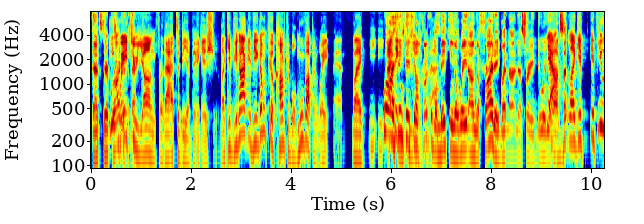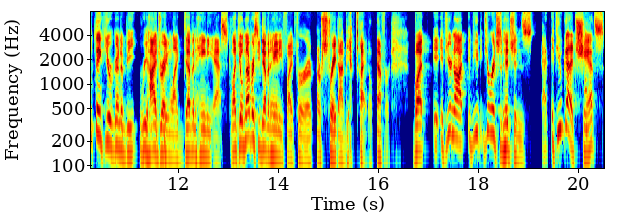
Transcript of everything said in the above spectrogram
that's their. He's way too young for that to be a big issue. Like if you're not, if you don't feel comfortable, move up and wait, man. Like, well, I, I think, think they feel comfortable making the weight on the Friday, but not necessarily doing yeah, it. Yeah, but like if if you think you're going to be rehydrating like Devin Haney esque, like you'll never see Devin Haney fight for a, a, straight IBF title ever. But if you're not, if you if you're Richard Hitchens, eh, if you've got a chance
